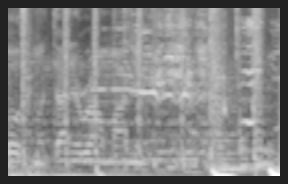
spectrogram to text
boss, man, turn around, man.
